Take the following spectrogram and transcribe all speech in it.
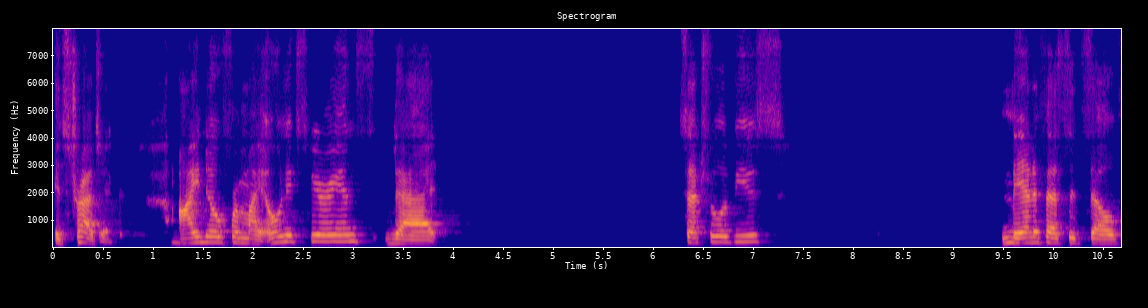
It's tragic. Mm-hmm. I know from my own experience that sexual abuse manifests itself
